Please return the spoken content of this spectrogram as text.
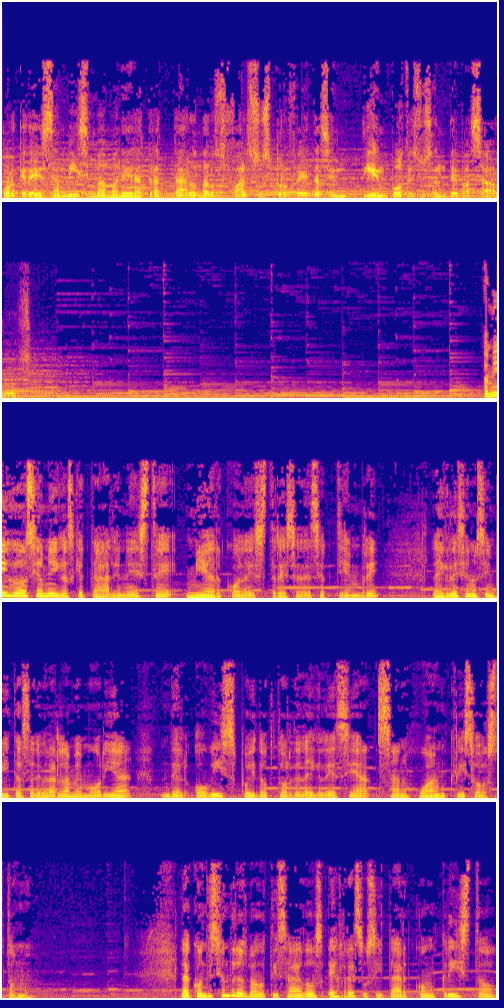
porque de esa misma manera trataron a los falsos profetas en tiempos de sus antepasados. Amigos y amigas, ¿qué tal? En este miércoles 13 de septiembre, la Iglesia nos invita a celebrar la memoria del obispo y doctor de la Iglesia, San Juan Crisóstomo. La condición de los bautizados es resucitar con Cristo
